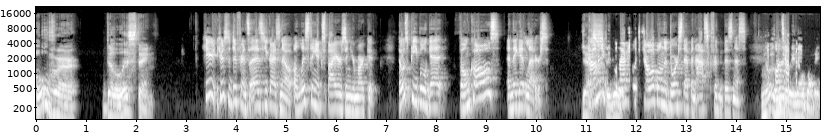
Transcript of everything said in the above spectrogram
over the listing. Here, here's the difference. As you guys know, a listing expires in your market. Those people get phone calls and they get letters. Yes, How many people actually show up on the doorstep and ask for the business? No, literally nobody.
